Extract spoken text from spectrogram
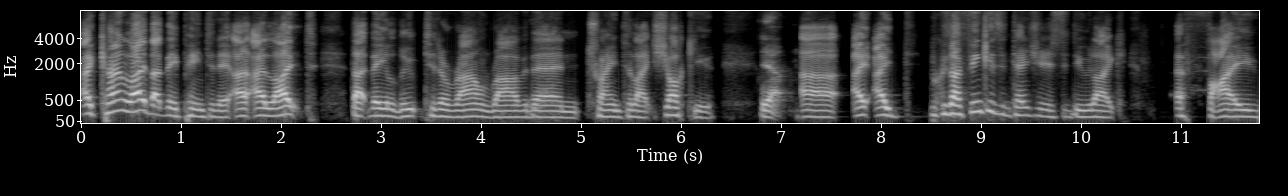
I kind of like that they painted it. I, I liked that they looped it around rather than trying to like shock you. Yeah, Uh, I I because I think his intention is to do like a five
